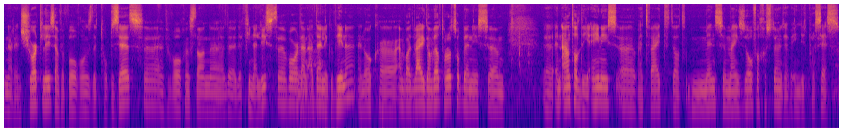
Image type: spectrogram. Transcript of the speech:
naar een shortlist en vervolgens de top 6. en vervolgens dan de, de finalist worden en uiteindelijk winnen. En, ook, en wat, waar ik dan wel trots op ben is... Um, uh, een aantal dingen. Eén is uh, het feit dat mensen mij zoveel gesteund hebben in dit proces.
